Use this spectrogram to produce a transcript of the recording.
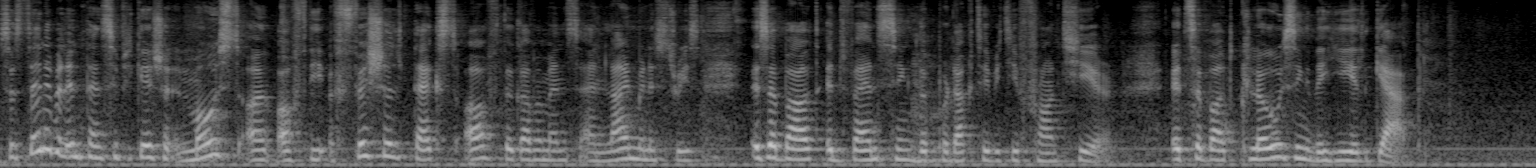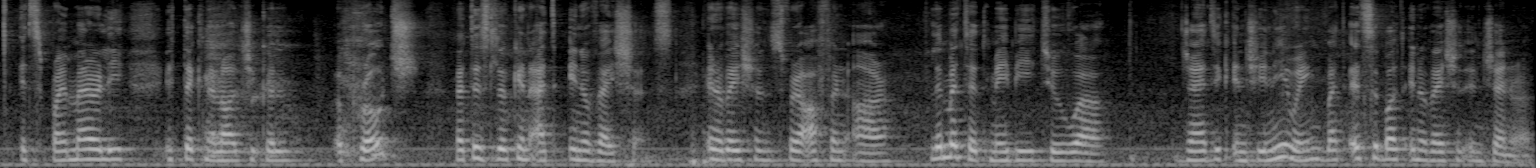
sustainable intensification in most of the official text of the governments and line ministries is about advancing the productivity frontier. It's about closing the yield gap. It's primarily a technological approach that is looking at innovations. Innovations very often are limited maybe to uh, genetic engineering, but it's about innovation in general.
